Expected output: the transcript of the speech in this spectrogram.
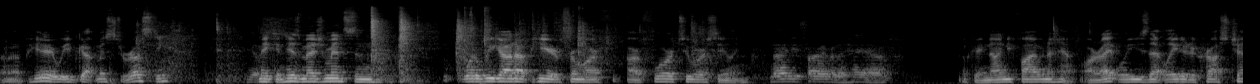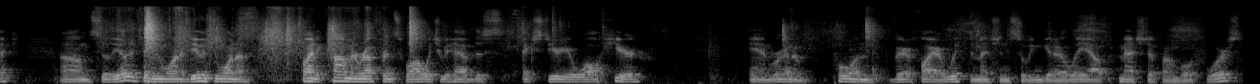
And up here we've got Mr. Rusty making his measurements and what do we got up here from our our floor to our ceiling? 95 and a half. Okay, 95 and a half. All right, we'll use that later to cross check. Um, so the other thing we want to do is we want to find a common reference wall, which we have this exterior wall here. And we're going to pull and verify our width dimensions so we can get our layout matched up on both floors.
